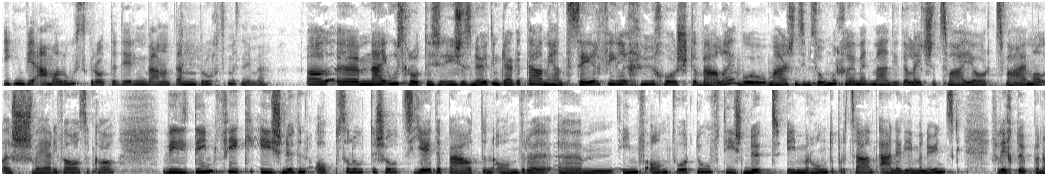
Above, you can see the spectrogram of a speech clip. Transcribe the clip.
irgendwie einmal ausgerottet irgendwann und dann braucht man es nicht mehr? Ah, ähm, nein, ausgerottet ist, ist, es nicht. Im Gegenteil, wir haben sehr viele Kühlkostenwellen, die meistens im Sommer kommen. Wir haben in den letzten zwei Jahren zweimal eine schwere Phase gehabt. Weil die Impfung ist nicht ein absoluter Schutz. Jeder baut eine andere ähm, Impfantwort auf. Die ist nicht immer 100 Prozent, auch nicht immer 90, vielleicht etwa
